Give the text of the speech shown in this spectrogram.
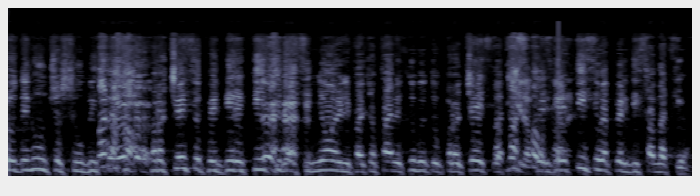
lo denuncio subito, no. processo per direttissima, signore, gli faccio fare subito un processo per direttissima e per diffamazione.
